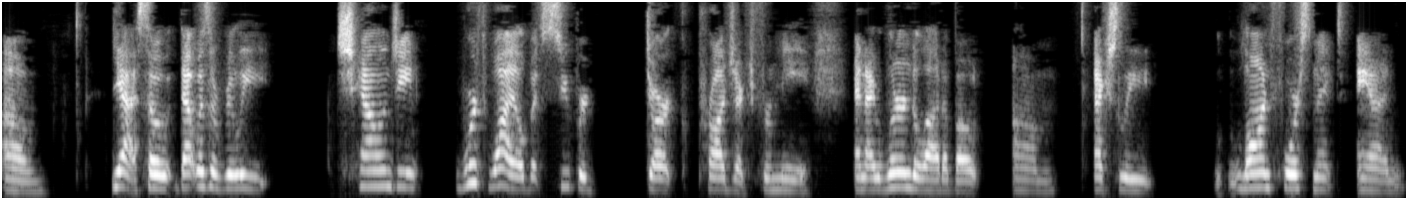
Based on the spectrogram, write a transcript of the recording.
um yeah so that was a really challenging worthwhile but super dark project for me. And i learned a lot about um actually law enforcement and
